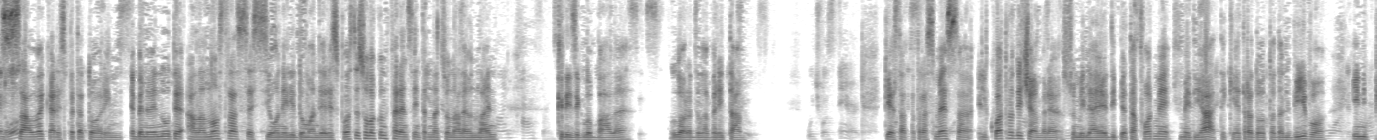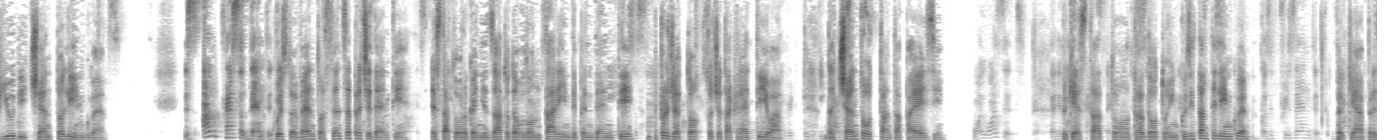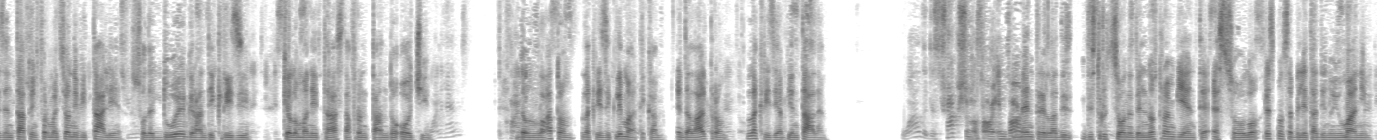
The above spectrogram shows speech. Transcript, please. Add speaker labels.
Speaker 1: Salve cari spettatori e benvenuti alla nostra sessione di domande e risposte sulla conferenza internazionale online Crisi globale, l'ora della verità, che è stata trasmessa il 4 dicembre su migliaia di piattaforme mediatiche e tradotta dal vivo in più di 100 lingue. Questo evento senza precedenti è stato organizzato da volontari indipendenti del progetto Società Creativa da 180 paesi. Perché è stato tradotto in così tante lingue? Perché ha presentato informazioni vitali sulle due grandi crisi che l'umanità sta affrontando oggi. Da un lato la crisi climatica e dall'altro la crisi ambientale. Mentre la di- distruzione del nostro ambiente è solo responsabilità di noi umani,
